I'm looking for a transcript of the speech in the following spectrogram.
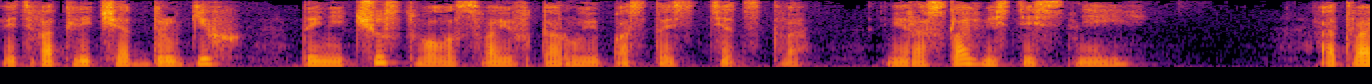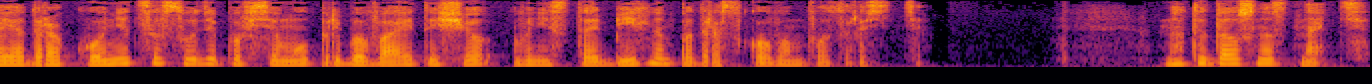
Ведь в отличие от других, ты не чувствовала свою вторую ипостась детства, не росла вместе с ней, а твоя драконица, судя по всему, пребывает еще в нестабильном подростковом возрасте. Но ты должна знать.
